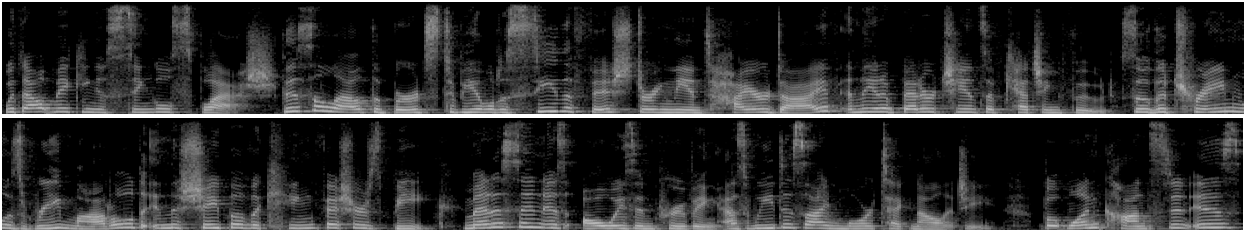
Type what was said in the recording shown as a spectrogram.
without making a single splash. This allowed the birds to be able to see the fish during the entire dive, and they had a better chance of catching food. So the train was remodeled in the shape of a kingfisher's beak. Medicine is always improving as we design more technology. But one constant is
